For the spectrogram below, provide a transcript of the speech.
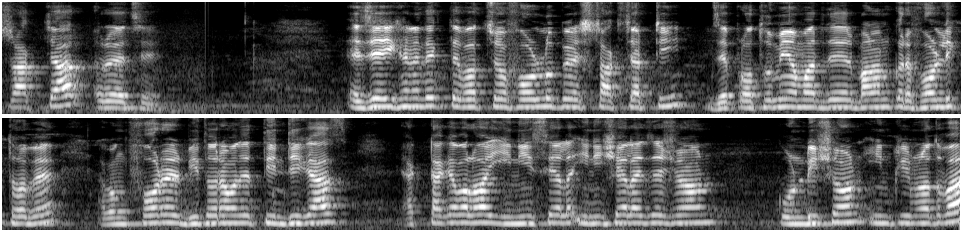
স্ট্রাকচার রয়েছে। এই যে এইখানে দেখতে পাচ্ছ ফর লুপের স্ট্রাকচারটি যে প্রথমে আমাদের বানান করে ফর লিখতে হবে, এবং ফরের ভিতরে আমাদের তিনটি কাজ। একটাকে বলা হয় ইনিশিয়াল ইনিশিয়ালাইজেশন কন্ডিশন ইনক্রিমেন্ট অথবা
